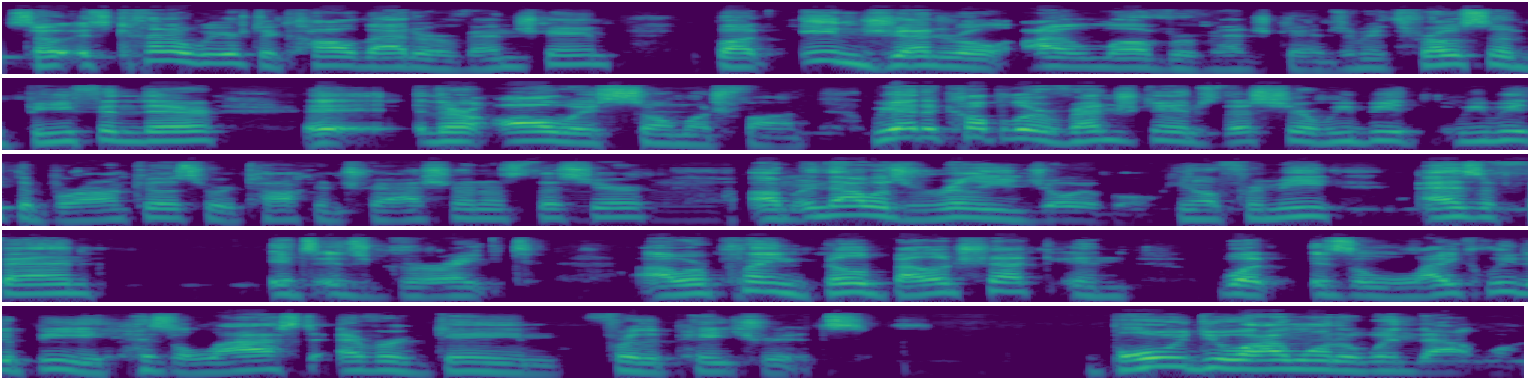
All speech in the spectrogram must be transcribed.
So it's kind of weird to call that a revenge game. But in general, I love revenge games. I mean, throw some beef in there; it, they're always so much fun. We had a couple of revenge games this year. We beat we beat the Broncos, who were talking trash on us this year, um, and that was really enjoyable. You know, for me as a fan, it's it's great. Uh, we're playing Bill Belichick in what is likely to be his last ever game for the Patriots. Boy, do I want to win that one.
